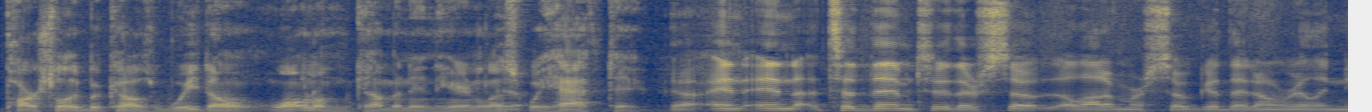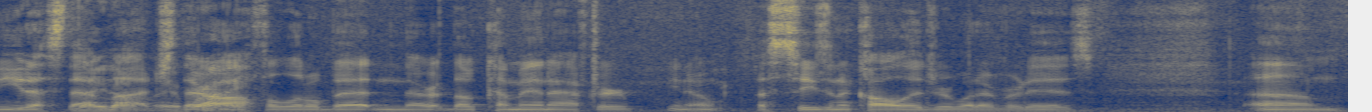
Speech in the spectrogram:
partially because we don't want them coming in here unless Yeah. we have to. Yeah, and and to them too, they're so a lot of them are so good they don't really need us that They much. They're right. off a little bit, and they're, they'll come in after you know a season of college or whatever it is. Um,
